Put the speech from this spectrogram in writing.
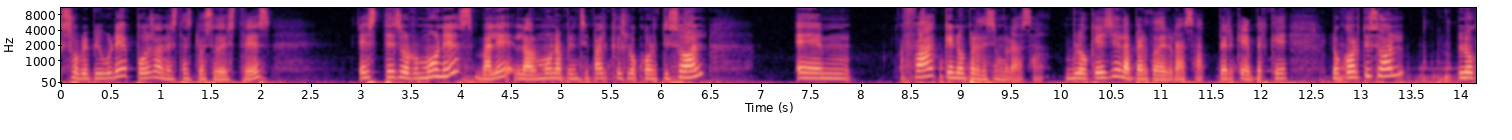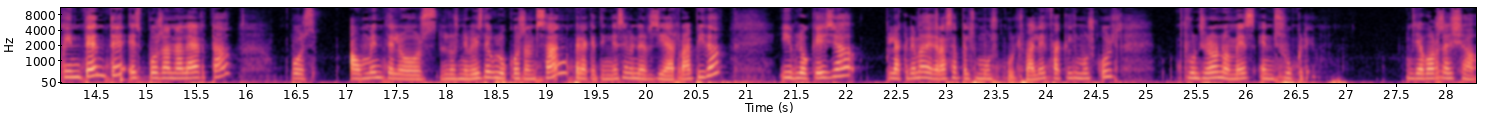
sobreviure pues, en aquesta situació d'estrès. Aquestes hormones, vale? l'hormona principal, que és el cortisol, eh, fa que no perdéssim grassa, bloqueja la pèrdua de grassa. Per què? Perquè el cortisol el que intenta és posar en alerta, pues, augmenta els nivells de glucosa en sang per a que tinguéssim energia ràpida i bloqueja la crema de grassa pels músculs, ¿vale? fa que els músculs funcionen només en sucre. Llavors això,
